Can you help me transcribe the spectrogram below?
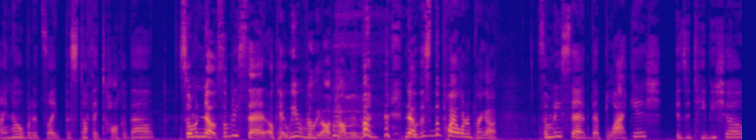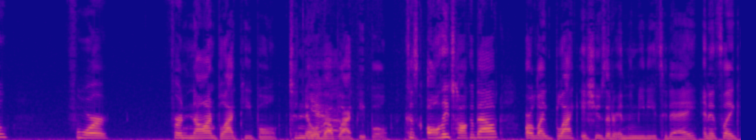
I know, but it's like the stuff they talk about. Someone no, somebody said, okay, we were really off topic, but no, this is the point I want to bring up. Somebody said that Blackish is a TV show for for non-black people to know about black people because all they talk about are like black issues that are in the media today, and it's like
